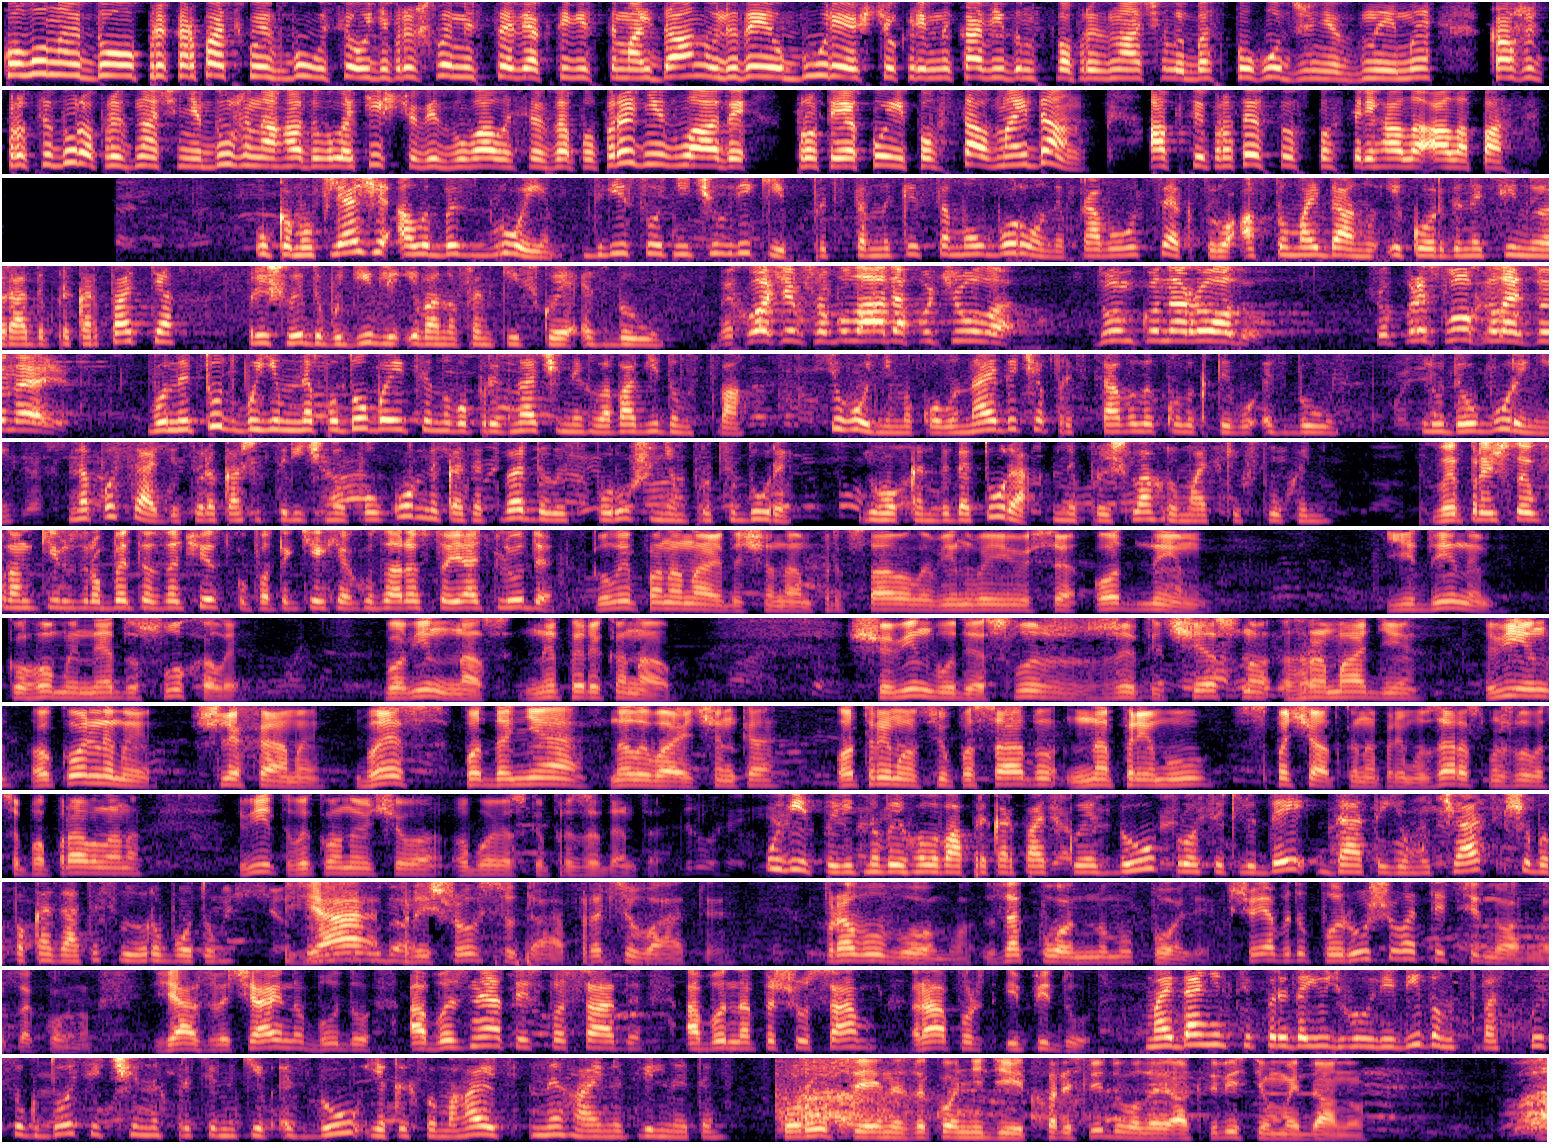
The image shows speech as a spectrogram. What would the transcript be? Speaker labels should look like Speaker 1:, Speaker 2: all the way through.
Speaker 1: Колоною до Прикарпатської СБУ сьогодні прийшли місцеві активісти майдану. Людей обурює, що керівника відомства призначили без погодження з ними. кажуть, процедура призначення дуже нагадувала ті, що відбувалися за попередньої влади, проти якої повстав майдан. Акцію протесту спостерігала Алла Пас.
Speaker 2: У камуфляжі, але без зброї. Дві сотні чоловіків, представники самооборони, правого сектору, автомайдану і координаційної ради Прикарпаття прийшли до будівлі Івано-Франківської СБУ.
Speaker 3: Ми хочемо, щоб влада почула думку народу, щоб прислухалась до неї.
Speaker 2: Вони тут, бо їм не подобається новопризначений глава відомства. Сьогодні Миколу Найдича представили колективу СБУ. Люди обурені. На посаді 46-річного полковника затвердили з порушенням процедури. Його кандидатура не пройшла громадських слухань.
Speaker 4: Ви прийшли у Франків зробити зачистку по таких, як зараз стоять люди.
Speaker 5: Коли пана Найдича нам представили, він виявився одним єдиним, кого ми не дослухали, бо він нас не переконав, що він буде служити чесно громаді. Він окольними шляхами, без подання Наливайченка, отримав цю посаду напряму, спочатку напряму. Зараз, можливо, це поправлено від виконуючого обов'язки президента.
Speaker 2: У відповідь новий голова Прикарпатської СБУ просить людей дати йому час, щоб показати свою роботу.
Speaker 6: Я прийшов сюди працювати правовому законному полі. Якщо я буду порушувати ці норми закону, я звичайно буду або зняти з посади, або напишу сам рапорт і піду.
Speaker 2: Майданівці передають голові відомства список досі чинних працівників СБУ, яких вимагають негайно звільнити.
Speaker 7: Корупція і незаконні дії переслідували активістів майдану.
